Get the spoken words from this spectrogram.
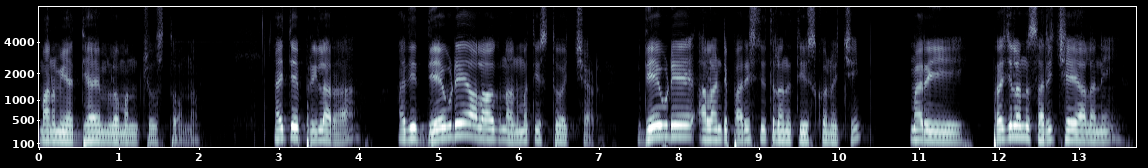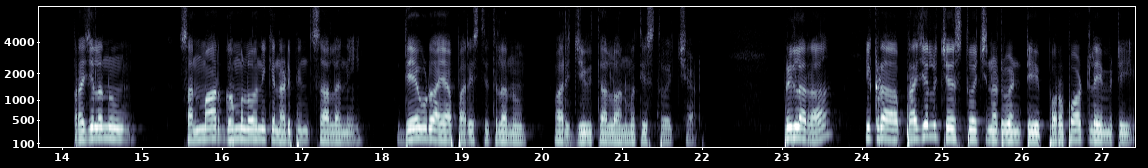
మనం ఈ అధ్యాయంలో మనం చూస్తూ ఉన్నాం. అయితే ప్రిలరా అది దేవుడే అలాగును అనుమతిస్తూ వచ్చాడు. దేవుడే అలాంటి పరిస్థితులను తీసుకొని వచ్చి మరి ప్రజలను సరిచేయాలని ప్రజలను సన్మార్గంలోనికి నడిపించాలని దేవుడు ఆయా పరిస్థితులను వారి జీవితాల్లో అనుమతిస్తూ వచ్చాడు. ప్రిలరా ఇక్కడ ప్రజలు చేస్తూ వచ్చినటువంటి పొరపాట్లు ఏమిటి?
